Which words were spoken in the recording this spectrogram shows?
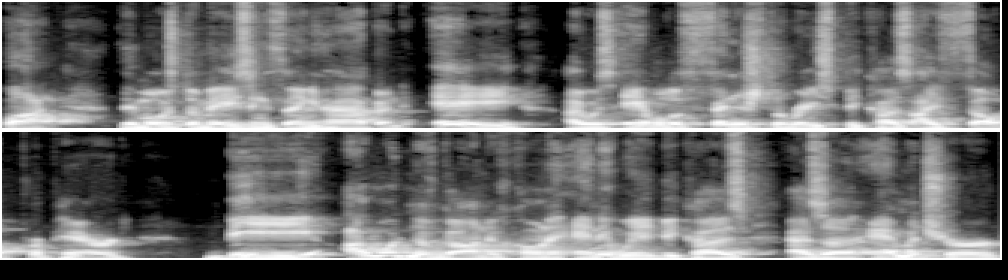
But the most amazing thing happened. A, I was able to finish the race because I felt prepared. B, I wouldn't have gone to Kona anyway because as an amateur,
